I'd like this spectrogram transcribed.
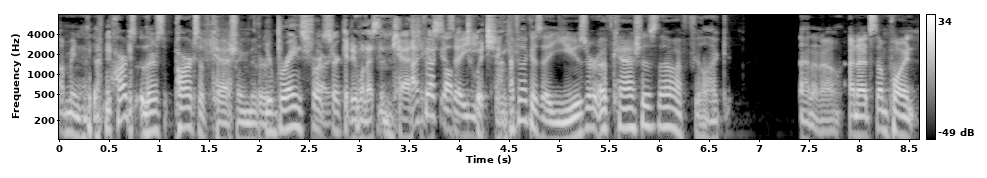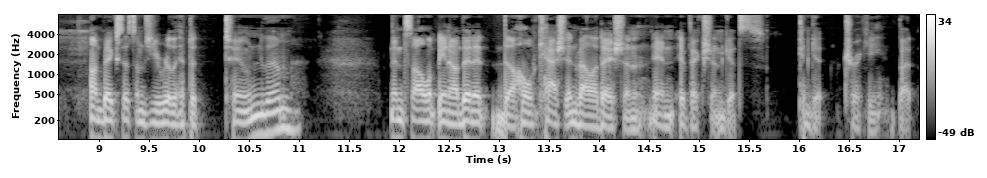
I mean, parts there's parts of caching that are. Your brain short circuited when I said caching. I, feel, like saw as a, twitching. I feel like as a user of caches, though, I feel like I don't know. And at some point on big systems, you really have to tune them. Then it's all you know. Then it, the whole cache invalidation and eviction gets can get tricky. But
